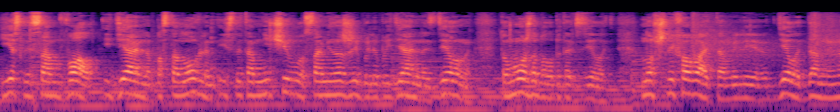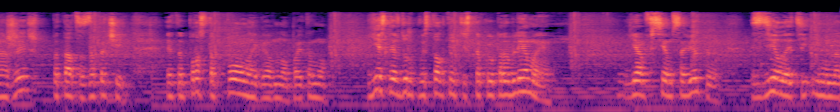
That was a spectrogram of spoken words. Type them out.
Если сам вал идеально постановлен, если там ничего, сами ножи были бы идеально сделаны, то можно было бы так сделать. Но шлифовать там или делать данные ножи, пытаться заточить, это просто полное говно. Поэтому если вдруг вы столкнетесь с такой проблемой, я всем советую сделайте именно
